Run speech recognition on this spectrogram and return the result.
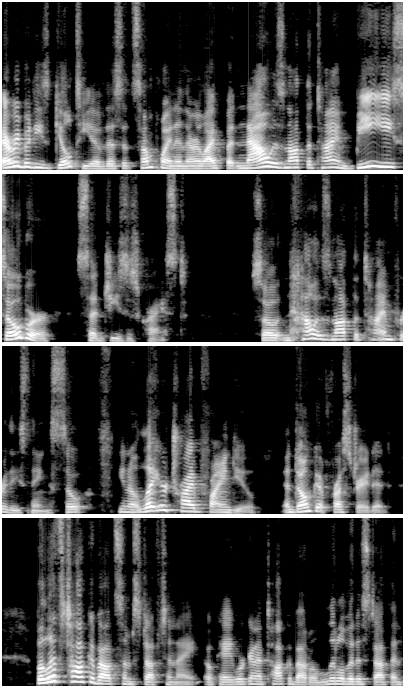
everybody's guilty of this at some point in their life, but now is not the time. Be ye sober, said Jesus Christ. So now is not the time for these things. So, you know, let your tribe find you and don't get frustrated. But let's talk about some stuff tonight. Okay. We're going to talk about a little bit of stuff, and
